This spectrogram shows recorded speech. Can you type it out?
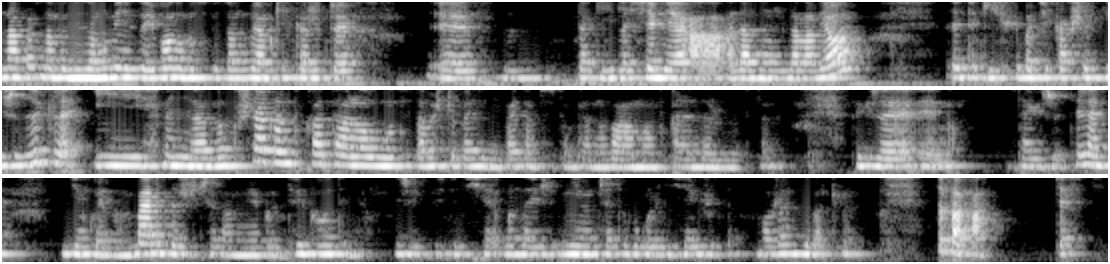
na pewno będzie zamówienie z Avonu, bo sobie zamówiłam kilka rzeczy y, takich dla siebie, a, a dawno nie zamawiałam. Y, Takich chyba ciekawszych niż zwykle i będzie na pewno przegląd katalogu, co tam jeszcze będzie, nie pamiętam, coś tam planowałam, mam w kalendarzu zapisane. Także y, no, także tyle. Dziękuję Wam bardzo, życzę Wam miłego tygodnia. Jeżeli ktoś to dzisiaj ogląda, jeżeli, nie wiem, czy ja to w ogóle dzisiaj wrzucę. Może? Zobaczymy. To papa. Cześć.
